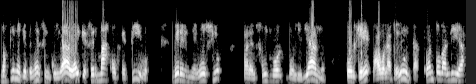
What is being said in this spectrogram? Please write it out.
nos tiene que tener sin cuidado, hay que ser más objetivo, ver el negocio para el fútbol boliviano. Porque, hago la pregunta, ¿cuánto valía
